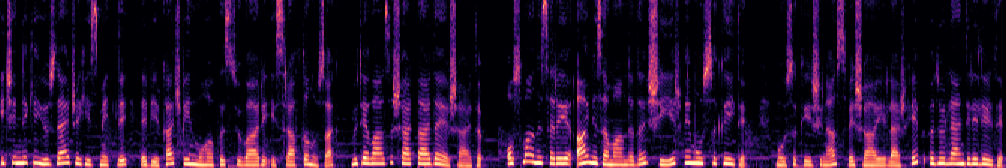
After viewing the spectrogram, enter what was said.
içindeki yüzlerce hizmetli ve birkaç bin muhafız süvari israftan uzak, mütevazı şartlarda yaşardı. Osmanlı Sarayı aynı zamanda da şiir ve musikiydi. Musiki şinas ve şairler hep ödüllendirilirdi.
